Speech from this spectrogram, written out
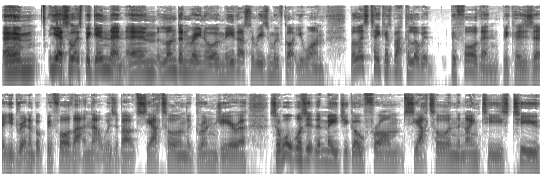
Um, yeah, so let's begin then. Um, London Reign Over Me, that's the reason we've got you on. But let's take us back a little bit before then, because uh, you'd written a book before that, and that was about Seattle and the grunge era. So, what was it that made you go from Seattle in the 90s to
